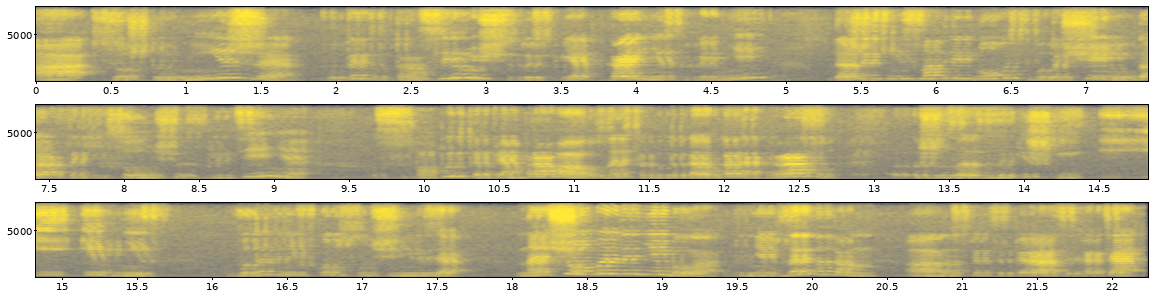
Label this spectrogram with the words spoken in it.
А все, что ниже, вот это транслирующееся, то есть я крайне несколько дней, даже если не смотреть новости, вот ощущение ударов таких солнечных сплетения, с попыткой прям провала, знаете, как будто такая рука так раз вот, э, что называется, за кишки и, и, и вниз. Вот это ни в коем случае нельзя. На чем бы это ни было, это не обязательно там а, на спецоперации, хотя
